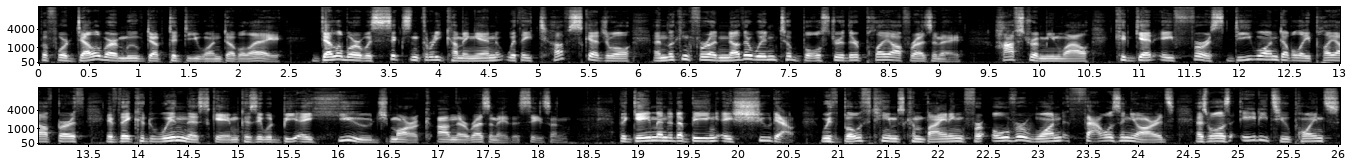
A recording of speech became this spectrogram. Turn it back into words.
before Delaware moved up to D1 AA. Delaware was 6 and 3 coming in with a tough schedule and looking for another win to bolster their playoff resume. Hofstra, meanwhile, could get a first D1 AA playoff berth if they could win this game because it would be a huge mark on their resume this season. The game ended up being a shootout, with both teams combining for over 1,000 yards as well as 82 points.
